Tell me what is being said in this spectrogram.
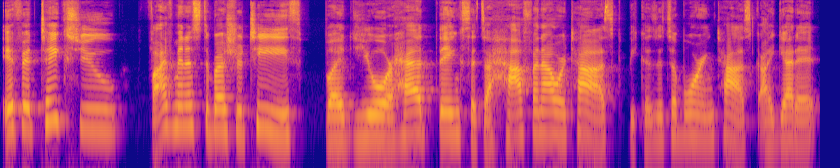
If it takes you five minutes to brush your teeth, but your head thinks it's a half an hour task because it's a boring task, I get it.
